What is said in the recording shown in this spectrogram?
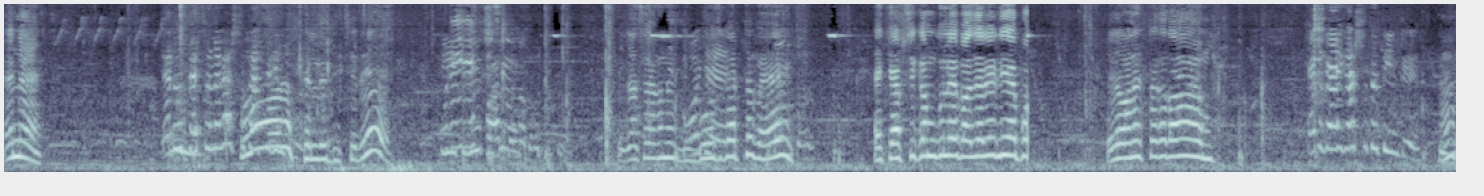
এ নে। এরকম পেছনে গাছ ফেলে দিচ্ছে রে। এই গাছে এখন গোছ কাটতে হবে এই এই বাজারে নিয়ে অনেক টাকা দাম। হ্যাঁ?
